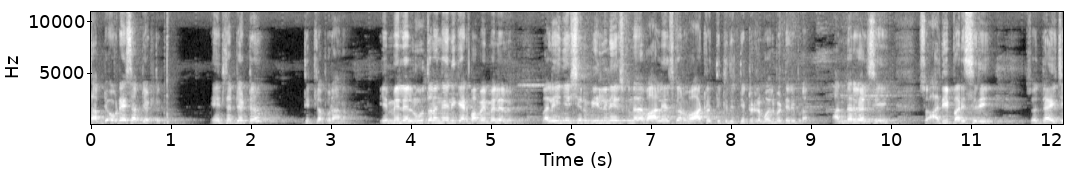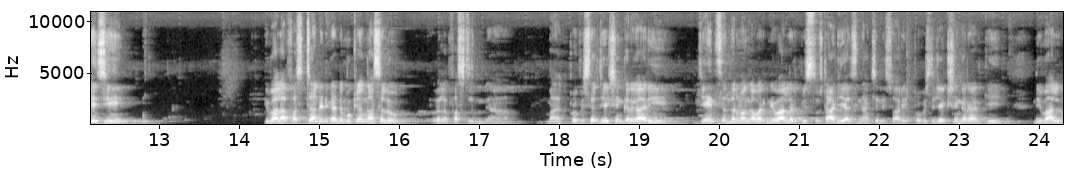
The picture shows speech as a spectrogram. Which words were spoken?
సబ్జెక్ట్ ఒకటే సబ్జెక్టు. ఏం సబ్జెక్టు? తిట్ల పురాణం. ఎమ్మెల్యేలు నూతనంగా ఎన్నికైన పాపం ఎమ్మెల్యేలు. వాళ్ళు ఏం చేశారు వీళ్ళు నేర్చుకున్నారు వాళ్ళు నేర్చుకొని వాటిలో తిట్టు తిట్టడం మొదలుపెట్టారు ఇప్పుడు. అందరు కలిసి. సో అది పరిస్థితి. సో దయచేసి ఇవాళ ఫస్ట్ అన్నిటికంటే ముఖ్యంగా అసలు ఇవాళ ఫస్ట్ మా ప్రొఫెసర్ జయశంకర్ గారి జయంతి సందర్భంగా వారికి నివాళులు అర్పిస్తూ స్టార్ట్ చేయాల్సింది యాక్చువల్లీ. సారీ ప్రొఫెసర్ జయశంకర్ గారికి నివాళులు.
